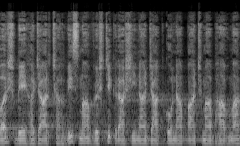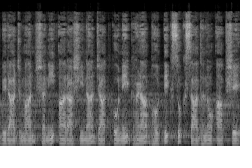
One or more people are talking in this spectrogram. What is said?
વર્ષ બે હજાર છવ્વીસમાં વૃશ્ચિક રાશિના જાતકોના પાંચમા ભાવમાં વિરાજમાન શનિ આ રાશિના જાતકોને ઘણા ભૌતિક સુખ સાધનો આપશે.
